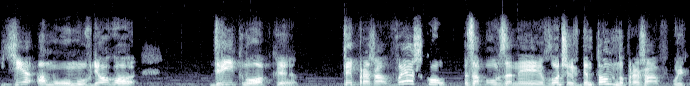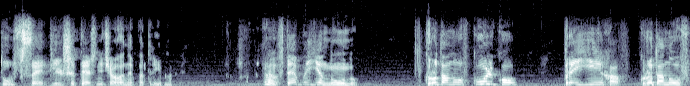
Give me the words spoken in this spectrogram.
Є Амуму, в нього дві кнопки. Ти прожав вешку, забув за неї, влучив бінтом, ну прожав ульту. Все, більше теж нічого не потрібно. В тебе є Нуну. Крутанув кульку, приїхав, крутанув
